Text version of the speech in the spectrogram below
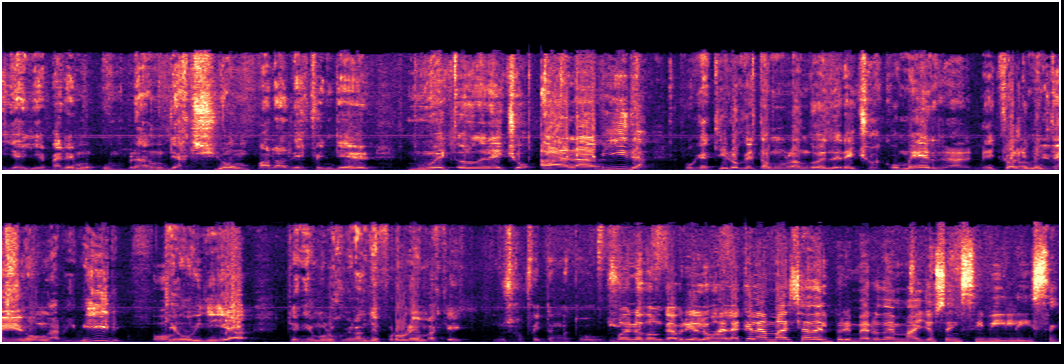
ya llevaremos un plan de acción para defender nuestro derecho a la vida, porque aquí lo que estamos hablando es derecho a comer, derecho a, alimentación, a vivir, que hoy día tenemos los grandes problemas que nos afectan a todos. Bueno, don Gabriel, ojalá que la marcha del primero de mayo sensibilice.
